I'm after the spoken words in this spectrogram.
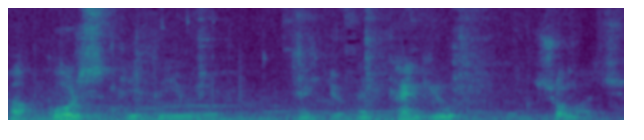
of course is the Europe Thank you. and thank you so much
